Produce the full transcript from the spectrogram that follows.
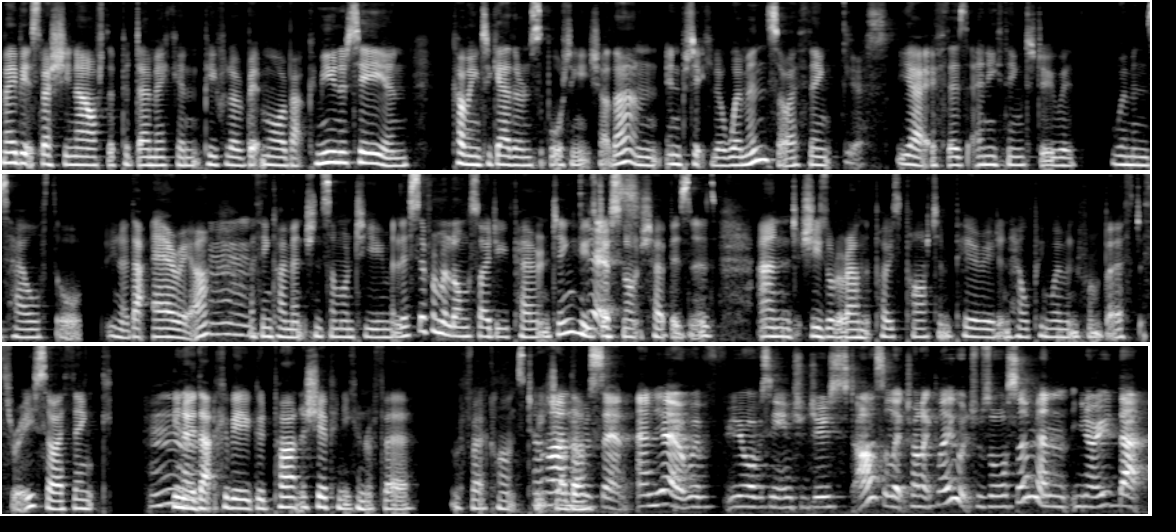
maybe especially now after the pandemic and people are a bit more about community and coming together and supporting each other and in particular women so i think yes. yeah if there's anything to do with women's health or you know that area Mm. i think i mentioned someone to you melissa from alongside you parenting who's just launched her business and she's all around the postpartum period and helping women from birth to three so i think you Mm. know that could be a good partnership and you can refer refer clients to each hundred other percent. And yeah, we've you obviously introduced us electronically, which was awesome. And you know that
